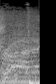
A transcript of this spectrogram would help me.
try.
